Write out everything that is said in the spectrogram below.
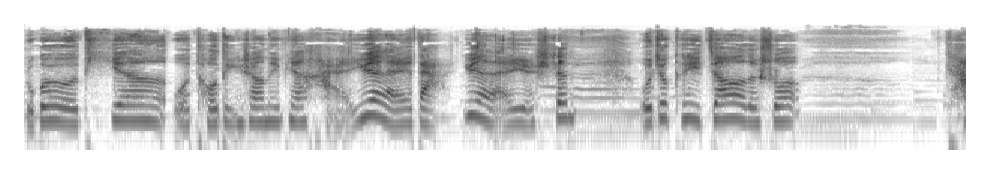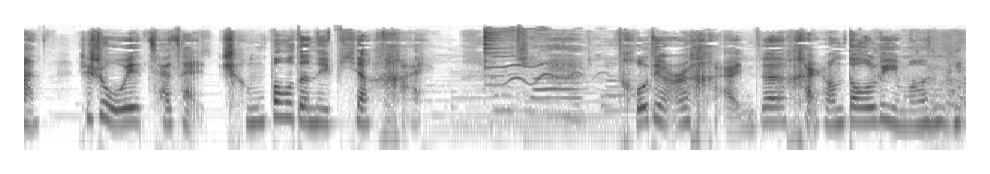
如果有一天我头顶上那片海越来越大、越来越深，我就可以骄傲的说：“看，这是我为彩彩承包的那片海。”头顶是海，你在海上倒立吗？你？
